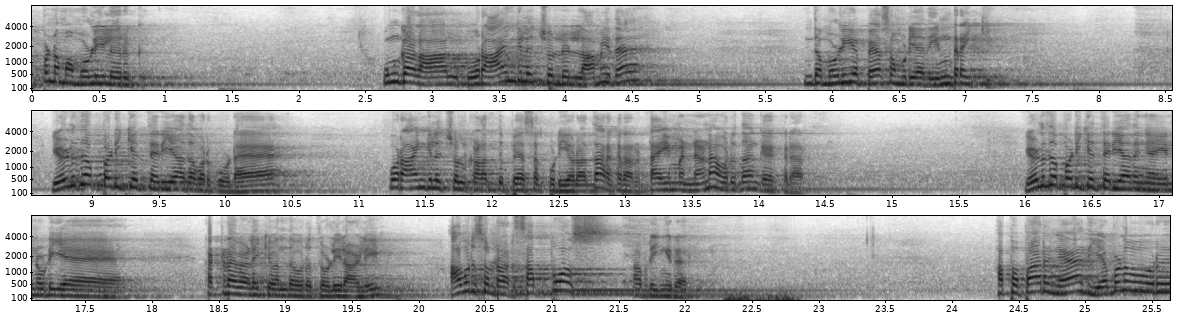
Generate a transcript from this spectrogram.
அப்போ நம்ம மொழியில் இருக்குது உங்களால் ஒரு ஆங்கில சொல் இல்லாமல் இதை இந்த மொழியை பேச முடியாது இன்றைக்கு. எழுத படிக்க தெரியாதவர் கூட ஒரு ஆங்கில சொல் கலந்து பேசக்கூடியவராக தான் இருக்கிறார். டைம் என்னன்னு அவர் தான் கேட்குறார். எழுத படிக்க தெரியாதுங்க என்னுடைய கட்டட வேலைக்கு வந்த ஒரு தொழிலாளி. அவர் சொல்கிறார் சப்போஸ் அப்படிங்கிறார். அப்போ பாருங்கள் அது எவ்வளோ ஒரு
